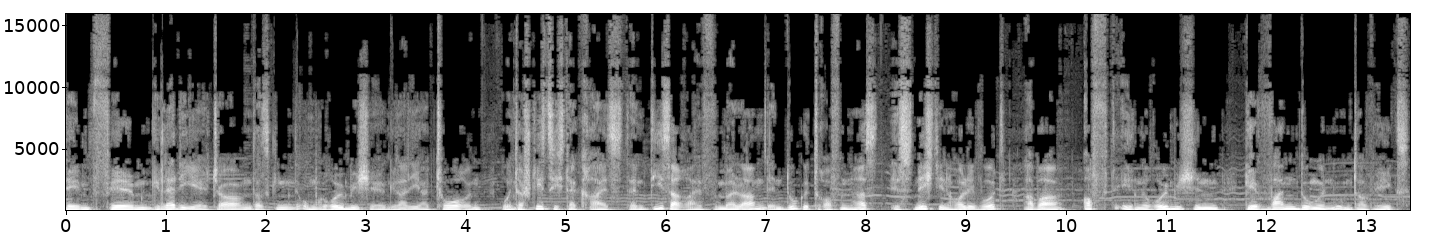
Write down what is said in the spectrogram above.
dem Film Gladiator. Und das ging um römische Gladiatoren. Und da schließt sich der Kreis, denn dieser Ralf Möller, den du getroffen hast, ist nicht in Hollywood, aber oft in römischen Gewandungen unterwegs.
